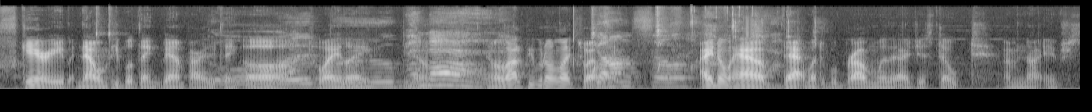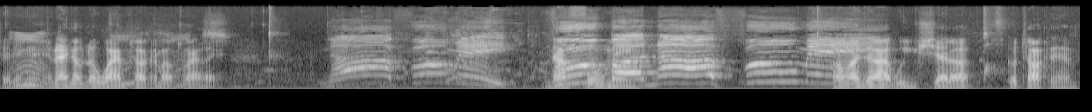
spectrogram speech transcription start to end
scary. But now when people think vampire, they think, oh, Twilight. You know, and a lot of people don't like Twilight. I don't have that much of a problem with it. I just don't. I'm not interested in it, and I don't know why I'm talking about Twilight. Nafumi. Nafumi. Oh my God! Will you shut up? Go talk to him.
